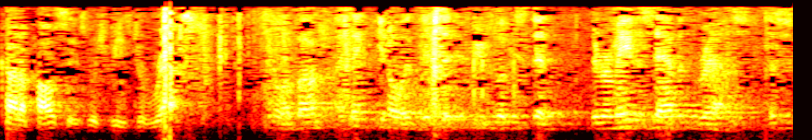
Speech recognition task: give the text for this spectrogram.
katapausis, which means to rest. You know, about, I think, you know, it, it if you look, it said, there remained a Sabbath rest. This is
